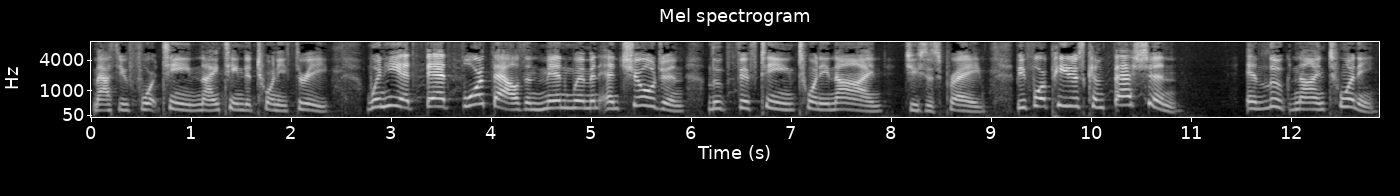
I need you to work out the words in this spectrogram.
Matthew 14, 19 to 23. When he had fed 4,000 men, women, and children, Luke 15, 29, Jesus prayed. Before Peter's confession in Luke 9, 20,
